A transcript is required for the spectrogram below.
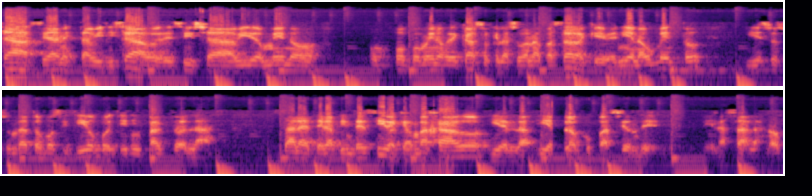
ya se han estabilizado, es decir, ya ha habido menos, un poco menos de casos que la semana pasada, que venían en aumento, y eso es un dato positivo porque tiene impacto en las salas de terapia intensiva que han bajado y en la, y en la ocupación de, de las salas, ¿no?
